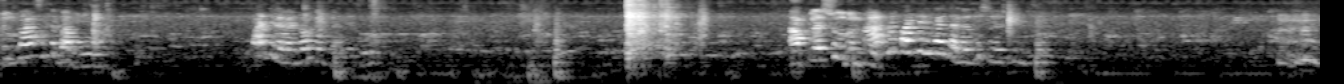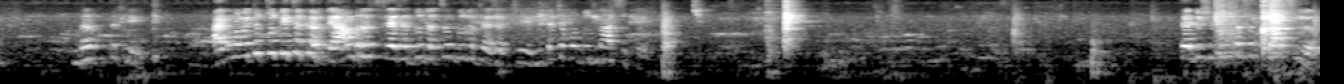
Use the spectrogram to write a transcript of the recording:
दूध नाचत बाबू? पातेलं डोक्यात घातलं तू. आपलं शोधून. आपलं पातेल काय झालं? दुसरं अगं मग मी तू चुकीचं करते. आमरस त्याच्यात दुधाचं दुधाचं त्याच्यात मी त्याच्यामुळे दूध नाचते त्या दिवशी दूध तसंच नाचलं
